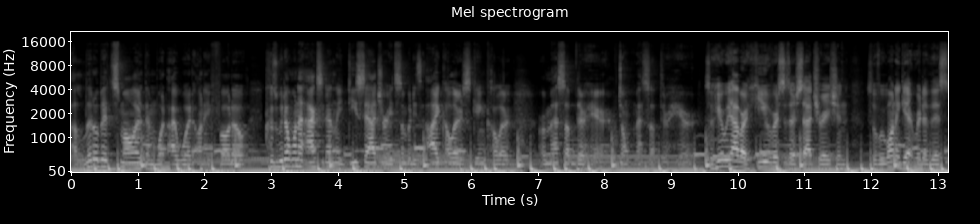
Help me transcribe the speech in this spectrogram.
a little bit smaller than what I would on a photo, because we don't want to accidentally desaturate somebody's eye color, skin color, or mess up their hair. Don't mess up their hair. So here we have our hue versus our saturation. So if we want to get rid of this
